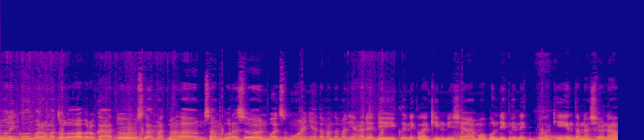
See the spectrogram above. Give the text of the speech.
Assalamualaikum warahmatullahi wabarakatuh. Selamat malam Sampurasun Buat semuanya teman-teman yang ada di Klinik Laki Indonesia Maupun di Klinik Laki Internasional.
